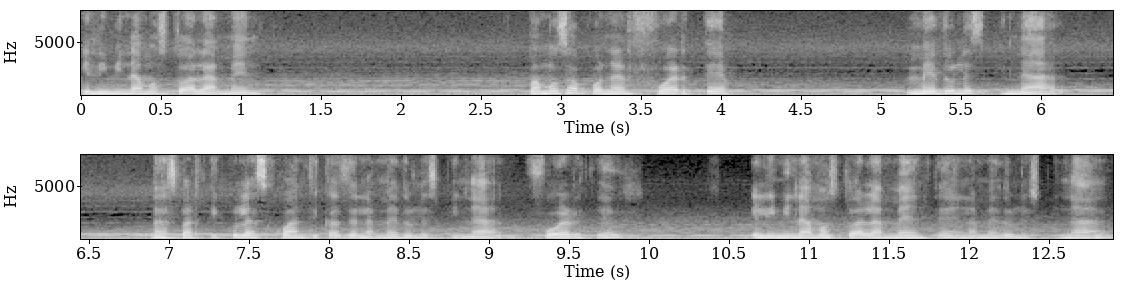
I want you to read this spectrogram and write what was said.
Eliminamos toda la mente. Vamos a poner fuerte médula espinal, las partículas cuánticas de la médula espinal fuertes. Eliminamos toda la mente en la médula espinal.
